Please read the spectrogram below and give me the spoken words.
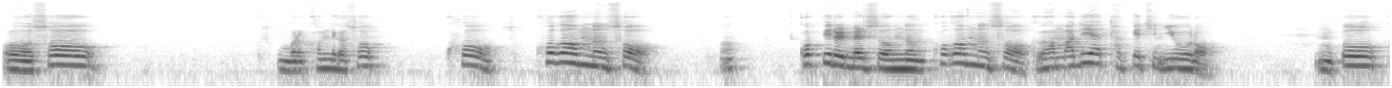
어, 소 뭐라고 합니까? 소 코 코가 없는 소 어? 고삐를 멜수 없는 코가 없는 소 그 한마디에 탁 깨친 이후로 음, 또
